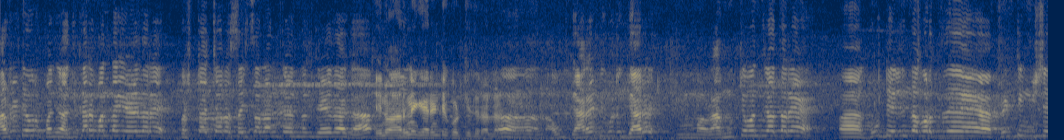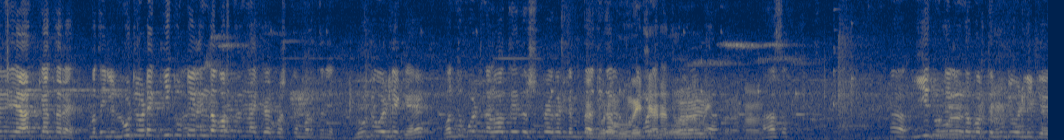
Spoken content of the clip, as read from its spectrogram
ಆಲ್ರೆಡಿ ಅವರು ಪಂಚ ಅಧಿಕಾರ ಬಂದಾಗ ಹೇಳಿದ್ದಾರೆ ಭ್ರಷ್ಟಾಚಾರ ಸಹಿಸಲ್ಲ ಅಂತ ಹೇಳಿದಾಗ ಏನು ಆರನೇ ಗ್ಯಾರಂಟಿ ಕೊಟ್ಟಿದ್ರಲ್ಲ. ಆ, ಅವ್ರು ಗ್ಯಾರಂಟಿ ಕೊಟ್ಟು ಗ್ಯಾರ ಮುಖ್ಯಮಂತ್ರಿ ಹೇಳ್ತಾರೆ ದುಡ್ಡು ಎಲ್ಲಿಂದ ಬರ್ತದೆ? ಪ್ರಿಂಟಿಂಗ್ ಮಿಷನ್ ಇದೆ ಅಂತ ಕೇಳ್ತಾರೆ? ಮತ್ತೆ ಇಲ್ಲಿ ಲೂಟಿ ಹೊಡೆಯಕ್ಕೆ ಈ ದುಡ್ಡು ಎಲ್ಲಿಂದ ಬರ್ತದೆ ಅಂತ ಕೇಳಿ ಪ್ರಶ್ನೆ ಮಾಡ್ತೀನಿ. ಲೂಟಿ ಹೊಡ್ಲಿಕ್ಕೆ ಒಂದು ಕೋಟಿ ನಲವತ್ತೈದು ಲಕ್ಷ ರೂಪಾಯಿ ಗಂಟೆ ಮತ್ತೆ. ಹಾಂ. ಸರ್. ಹಾಂ, ಈ ದುಡ್ಡು ಎಲ್ಲಿಂದ ಬರ್ತದೆ ಲೂಟಿ ಹೊಡ್ಲಿಕ್ಕೆ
